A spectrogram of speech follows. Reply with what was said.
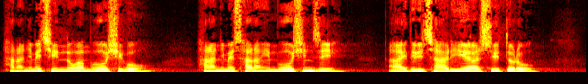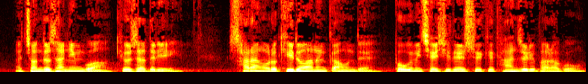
하나님의 진노가 무엇이고 하나님의 사랑이 무엇인지 아이들이 잘 이해할 수 있도록 전도사님과 교사들이 사랑으로 기도하는 가운데 복음이 제시될 수 있게 간절히 바라고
